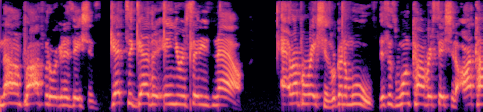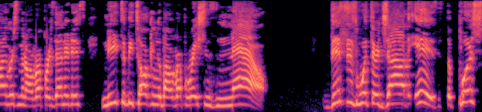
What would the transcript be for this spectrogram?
nonprofit organizations. Get together in your cities now. At reparations we're going to move. This is one conversation. Our congressmen our representatives need to be talking about reparations now. This is what their job is. It's to push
